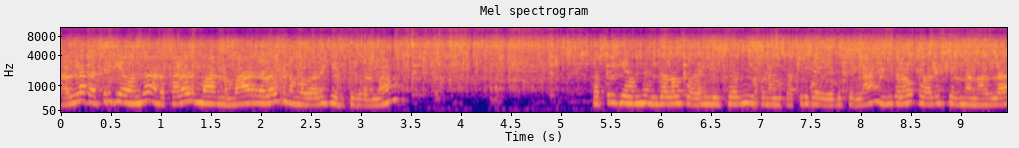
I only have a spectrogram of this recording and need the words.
நல்லா கத்திரிக்காய் வந்து அந்த கலர் மாறணும் மாறுற அளவுக்கு நம்ம வதக்கி எடுத்துக்கிறோம் கத்திரிக்காய் வந்து இந்த அளவுக்கு வதங்கிருச்சு. இப்போ நம்ம கத்திரிக்காய் எடுத்துடலாம். இந்த அளவுக்கு வதக்கிடணும் நல்லா.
